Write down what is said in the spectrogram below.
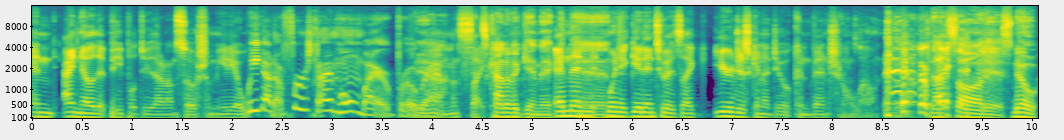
and I know that people do that on social media. We got a first time home buyer program. yeah, It's like it's kind of a gimmick. And then when you get into it, it's like you're just gonna do a conventional loan. That's all it is. No,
